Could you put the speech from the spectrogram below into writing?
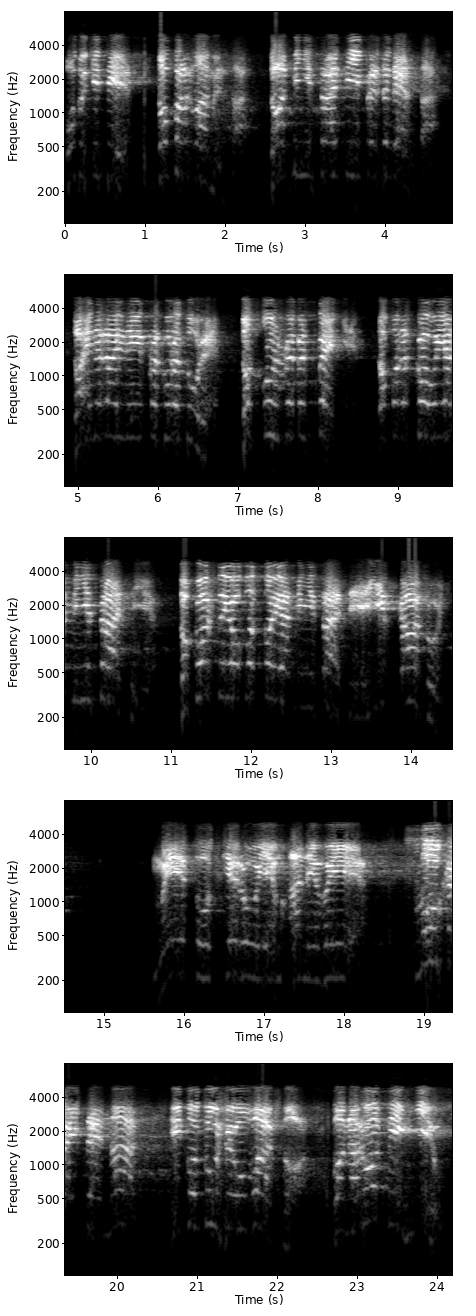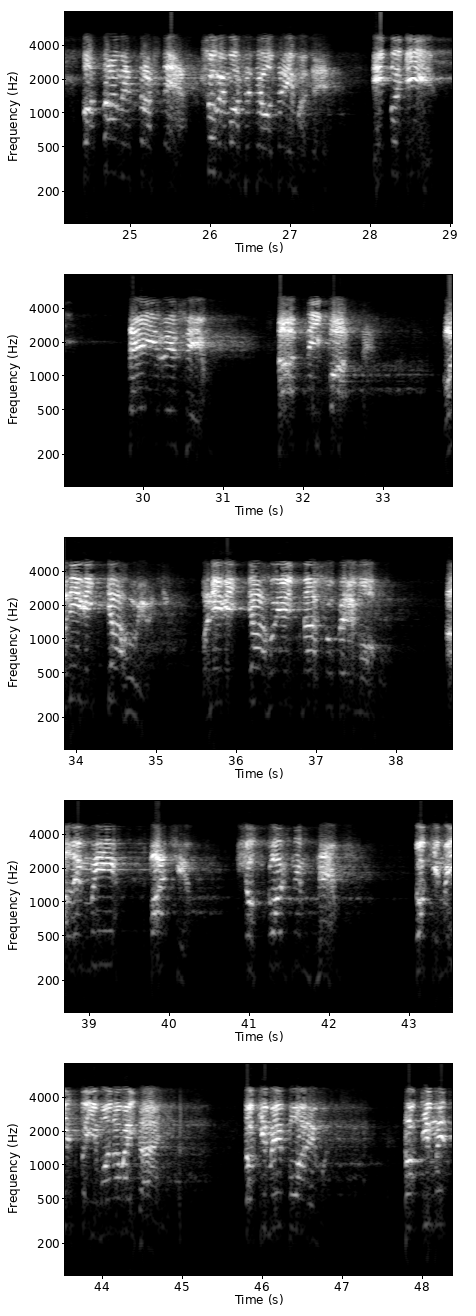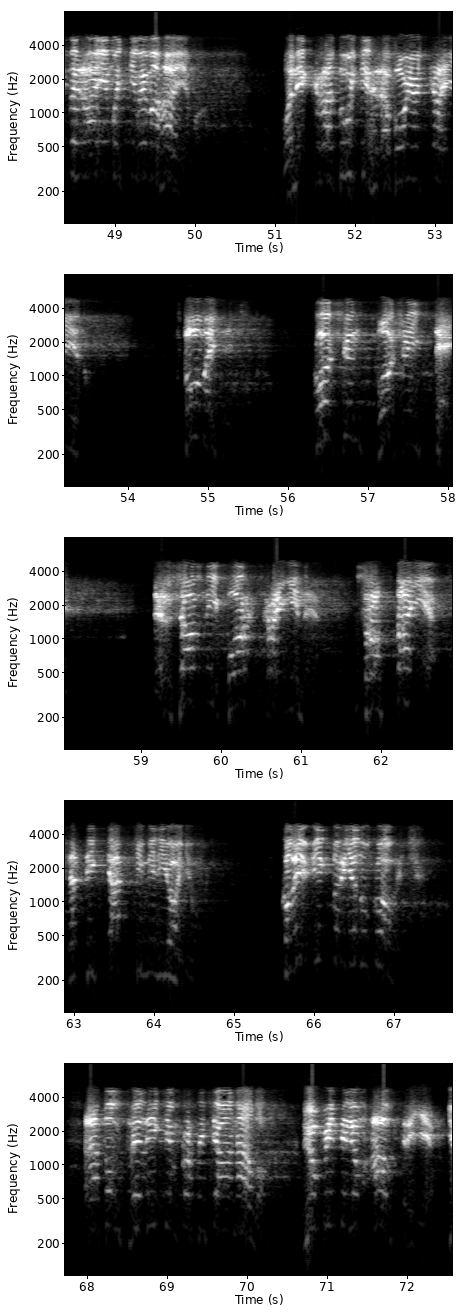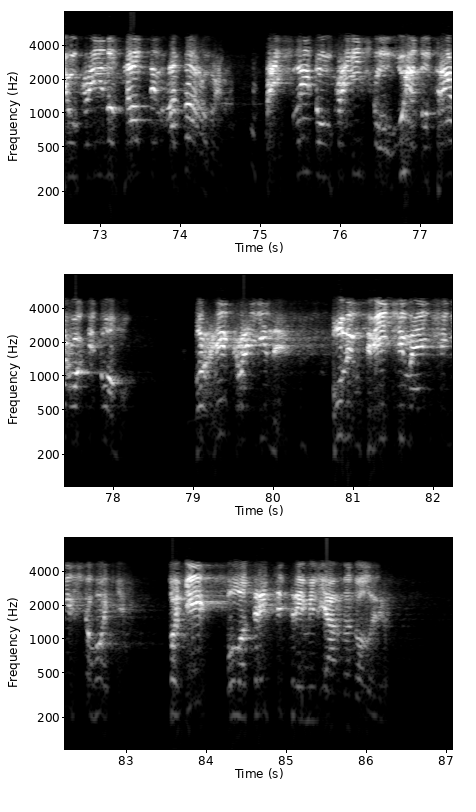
будуть іти до парламента, до адміністрації президента, до Генеральної прокуратури, до Служби безпеки, до податкової адміністрації, до кожної обласної адміністрації і скажуть. Ми тут керуємо, а не ви. Слухайте нас і то дуже уважно, бо народний гнів то саме страшне, що ви можете отримати. І тоді цей режим здатний пасти. Вони відтягують, нашу перемогу. Але ми бачимо, що з кожним днем, доки ми стоїмо на Майдані, доки ми боремось, доки ми збираємось і вимагаємо. Вони крадуть і грабують країну. Вдумайтесь, кожен божий день державний борг країни зростає на десятки мільйонів. Коли Віктор Янукович разом з великим професіоналом, любителем Австрії і українознавцем Азаровим прийшли до українського уряду три роки тому. Борги країни були вдвічі менші, ніж сьогодні. Тоді було 33 мільярда доларів.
